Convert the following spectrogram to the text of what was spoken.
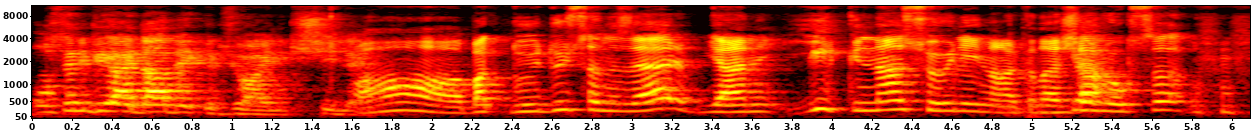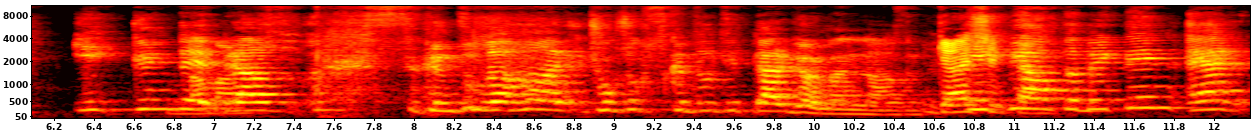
O seni bir ay daha bekletiyor aynı kişiyle. Aa bak duyduysanız eğer yani ilk günden söyleyin arkadaşlar Ya- yoksa İlk günde Tamam. biraz sıkıntılı ama hani çok çok sıkıntılı tipler görmen lazım. Gerçekten. İlk bir hafta bekleyin. Eğer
